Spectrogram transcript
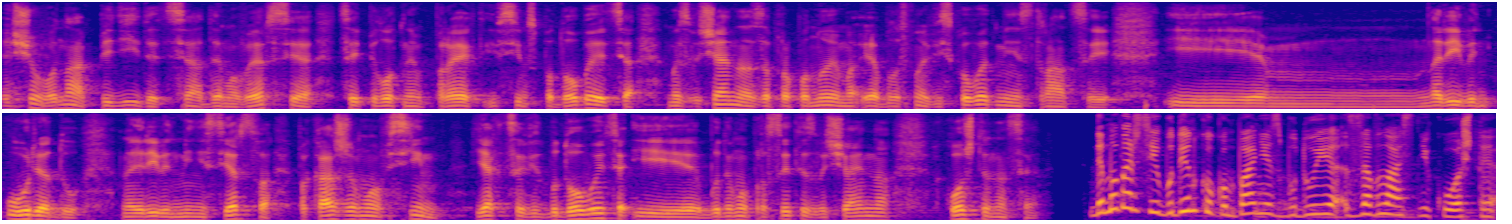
Якщо вона підійде, ця демоверсія, цей пілотний проект і всім сподобається, ми звичайно запропонуємо і обласної військової адміністрації, і на рівень уряду, на рівень міністерства покажемо всім, як це відбудовується, і будемо просити, звичайно, кошти на це. Демоверсію будинку компанія збудує за власні кошти.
